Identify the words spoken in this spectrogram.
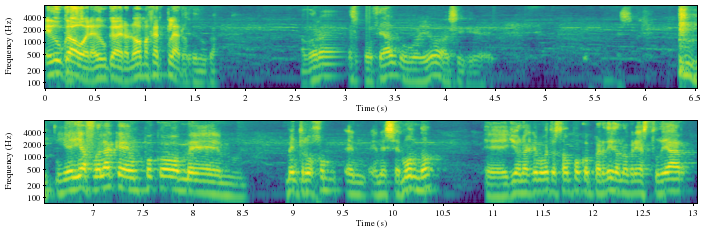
educadora, educadora, lo vamos a dejar claro. Educadora social como yo, así que. Pues, y ella fue la que un poco me, me introdujo en, ese mundo. Eh, yo en aquel momento estaba un poco perdido, no quería estudiar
